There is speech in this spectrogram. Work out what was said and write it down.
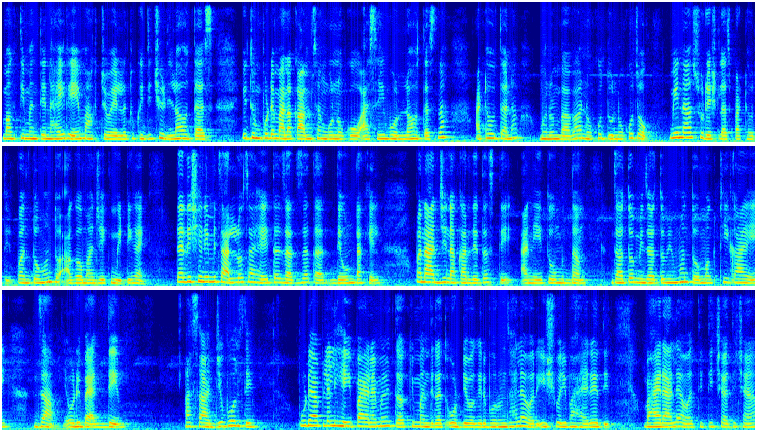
मग ती म्हणते नाही रे मागच्या वेळेला तू किती चिडला होतास. इथून पुढे मला काम सांगू नको असंही बोलला होतास ना. आठवतं ना? म्हणून बाबा नको तू नको जाऊ मी ना सुरेशलाच पाठवते. पण तो म्हणतो अगं माझी एक मीटिंग आहे. त्या दिशेने मी चाललोच आहे तर जाता जाता देऊन टाकेल. पण आजी नकार देत असते आणि तो मुद्दाम जातो मी जातो मी म्हणतो मग ठीक आहे जा एवढी बॅग दे. असं आजी बोलते. पुढे आपल्याला हेही पाहायला मिळतं की मंदिरात ओढे वगैरे भरून झाल्यावर ईश्वरी बाहेर येते. बाहेर आल्यावर ती तिच्या तिच्या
